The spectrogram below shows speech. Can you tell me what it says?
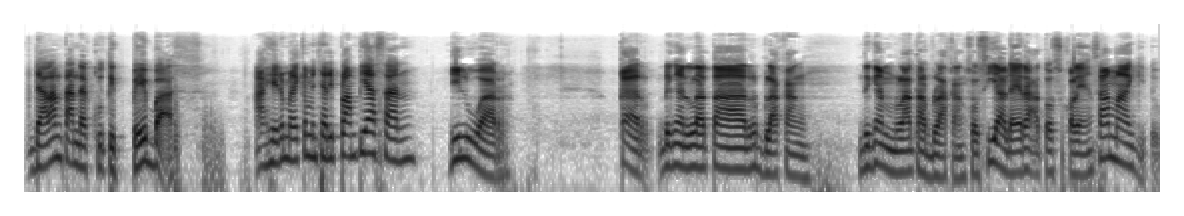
dalam tanda kutip bebas, akhirnya mereka mencari pelampiasan di luar. Kar dengan latar belakang dengan latar belakang sosial daerah atau sekolah yang sama gitu.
